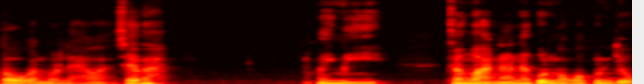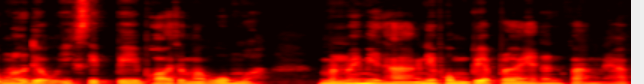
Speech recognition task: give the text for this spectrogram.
โตๆกันหมดแล้วอะใช่ปะไม่มีจังหวะนั้นถ้าคุณบอกว่าคุณยุ่งแล้วเดี๋ยวอีก 10 ปี พ่อจะมาอุ้มเหรอมันไม่มีทางนี่ผมเปรียบเลยให้ท่านฟังนะครับ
